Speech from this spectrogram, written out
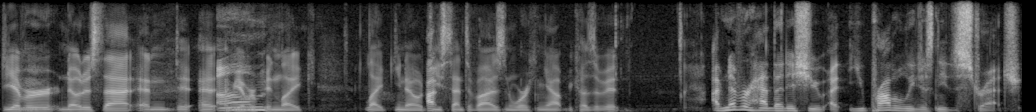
Do you ever notice that? And have you ever Um, been like, like you know, decentivized and working out because of it? I've never had that issue. I, you probably just need to stretch.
